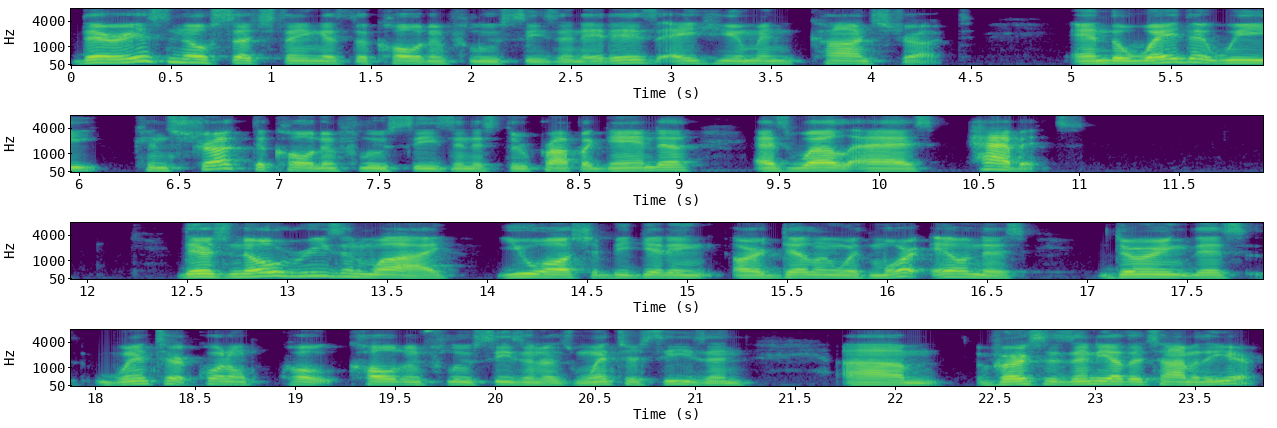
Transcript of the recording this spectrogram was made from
There is no such thing as the cold and flu season. It is a human construct. And the way that we construct the cold and flu season is through propaganda as well as habits. There's no reason why you all should be getting or dealing with more illness during this winter, quote unquote, cold and flu season or winter season um, versus any other time of the year.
